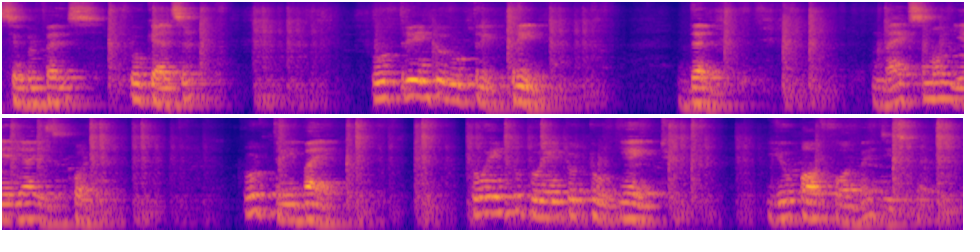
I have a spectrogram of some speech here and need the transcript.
simplify this. 2 cancel root 3 into root 3 3 then maximum area is equal to root 3 by 2 into 2 into 2 8 u power 4 by g square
